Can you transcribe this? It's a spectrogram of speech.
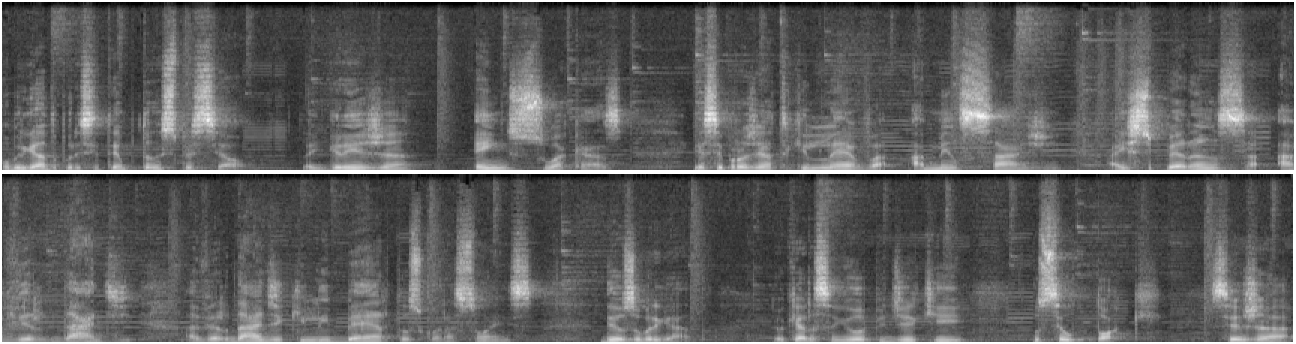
Obrigado por esse tempo tão especial da igreja em sua casa. Esse projeto que leva a mensagem, a esperança, a verdade, a verdade que liberta os corações. Deus, obrigado. Eu quero, Senhor, pedir que o seu toque seja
